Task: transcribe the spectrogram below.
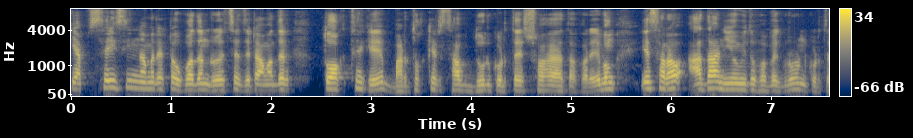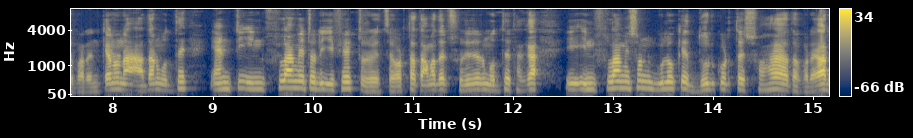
ক্যাপসাইসিন নামের একটা উপাদান রয়েছে, যেটা আমাদের ত্বক থেকে বার্ধক্যের ছাপ দূর করতে সহায়তা করে এবং এছাড়াও আদা নিয়মিতভাবে গ্রহণ করতে পারেন। কেননা আদার মধ্যে অ্যান্টি ইনফ্লামেটরি ইফেক্ট রয়েছে, অর্থাৎ আমাদের শরীরের মধ্যে থাকা এই ইনফ্লামেশনগুলোকে দূর করতে সহায়তা করে। আর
